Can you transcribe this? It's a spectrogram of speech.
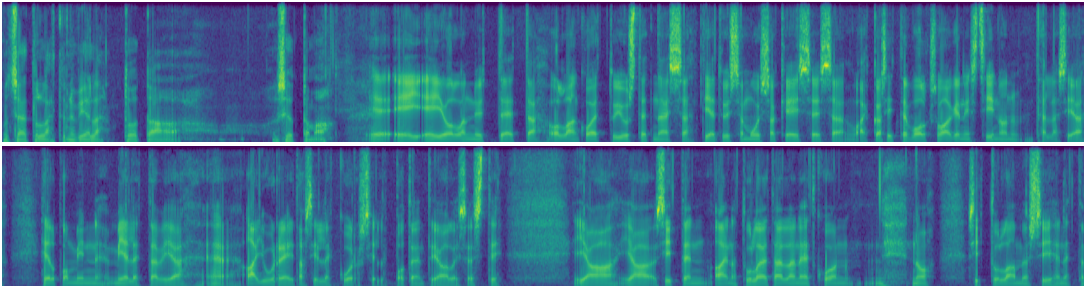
Mutta sä et ole lähtenyt vielä tuota, sijoittamaan? Ei, ei olla nyt, että ollaan koettu just, että näissä tietyissä muissa keisseissä, vaikka sitten Volkswagenista siinä on tällaisia helpommin miellettäviä ajureita sille kurssille potentiaalisesti. Ja, ja sitten aina tulee tällainen, että kun on, no sitten tullaan myös siihen, että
